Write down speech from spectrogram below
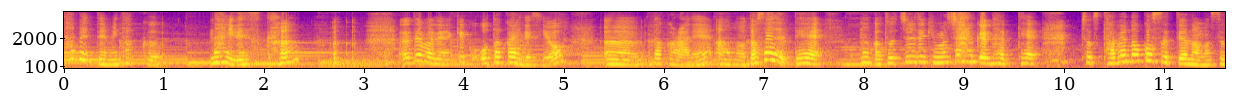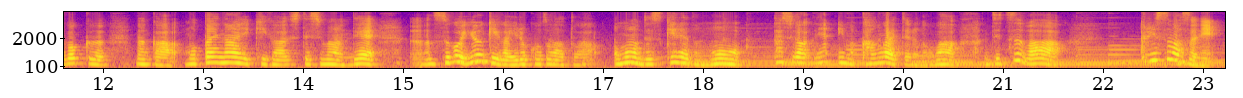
食べてみたくないですか？でもね結構お高いんですよ、うん、だからねあの出されてなんか途中で気持ち悪くなってちょっと食べ残すっていうのもすごくなんかもったいない気がしてしまうんで、うん、すごい勇気がいることだとは思うんですけれども私がね今考えてるのは実はクリスマスに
